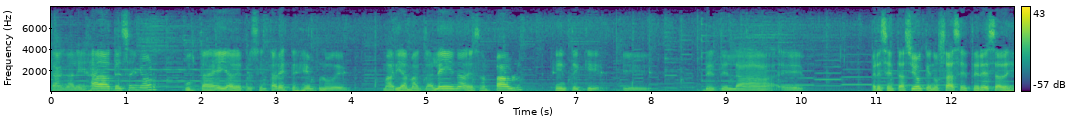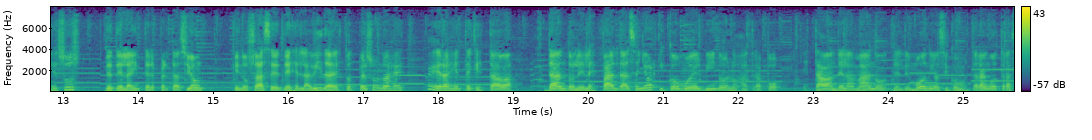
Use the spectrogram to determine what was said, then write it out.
tan alejadas del Señor. Gusta ella de presentar este ejemplo de María Magdalena, de San Pablo, gente que eh, desde la eh, presentación que nos hace Teresa de Jesús, desde la interpretación que nos hace desde la vida de estos personajes, pues era gente que estaba dándole la espalda al Señor y como Él vino los atrapó. Estaban de la mano del demonio, así como estarán otras.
